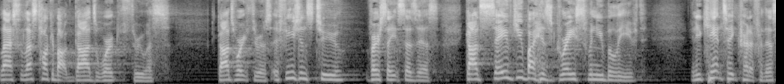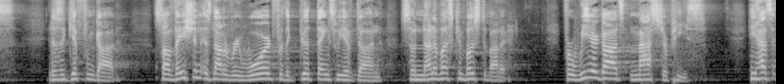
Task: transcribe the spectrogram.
Lastly, let's talk about God's work through us. God's work through us. Ephesians 2, verse 8 says this God saved you by his grace when you believed. And you can't take credit for this, it is a gift from God. Salvation is not a reward for the good things we have done, so none of us can boast about it. For we are God's masterpiece. He has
